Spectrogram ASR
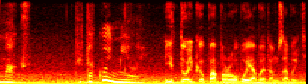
Макс, ты такой милый. И только попробуй об этом забыть.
